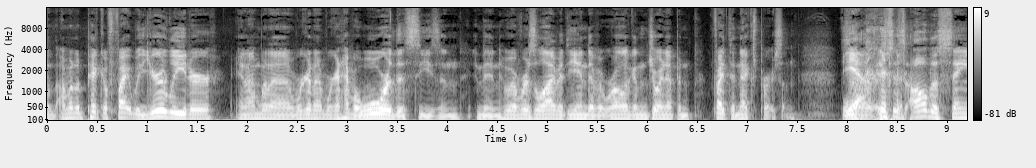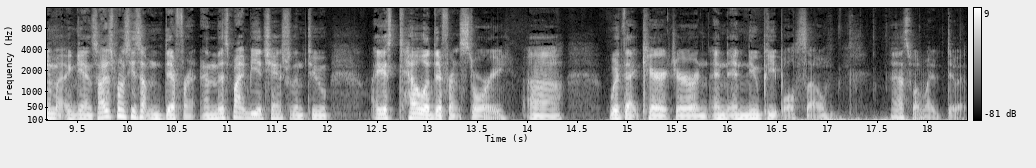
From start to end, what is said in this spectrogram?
"I'm gonna pick a fight with your leader, and I'm gonna we're gonna we're gonna have a war this season, and then whoever's alive at the end of it, we're all gonna join up and fight the next person." So Yeah. it's just all the same again. So I just want to see something different, and this might be a chance for them to, I guess, tell a different story uh, with that character and, and, and new people. So that's one way to do it.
